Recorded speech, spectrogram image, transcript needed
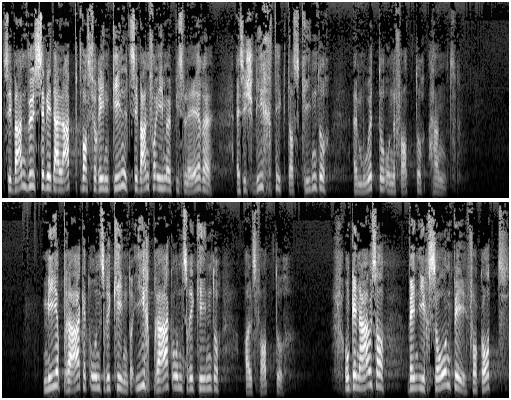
Sie wollen wissen, wie er lebt, was für ihn gilt. Sie wollen von ihm etwas lernen. Es ist wichtig, dass Kinder eine Mutter und einen Vater haben. Wir prägen unsere Kinder. Ich präge unsere Kinder als Vater. Und genauso, wenn ich Sohn bin von Gott,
